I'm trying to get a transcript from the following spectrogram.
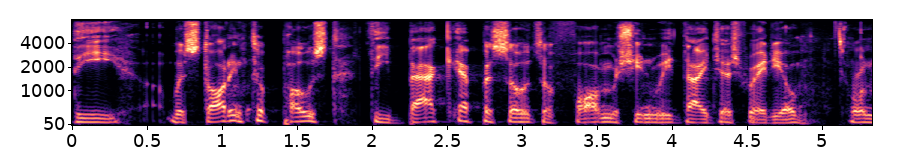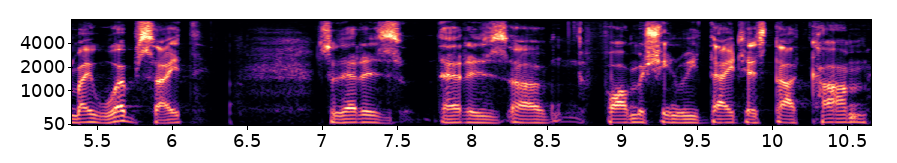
the we're starting to post the back episodes of Farm Machinery Digest Radio on my website. So that is that is uh, farmmachinerydigest.com,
